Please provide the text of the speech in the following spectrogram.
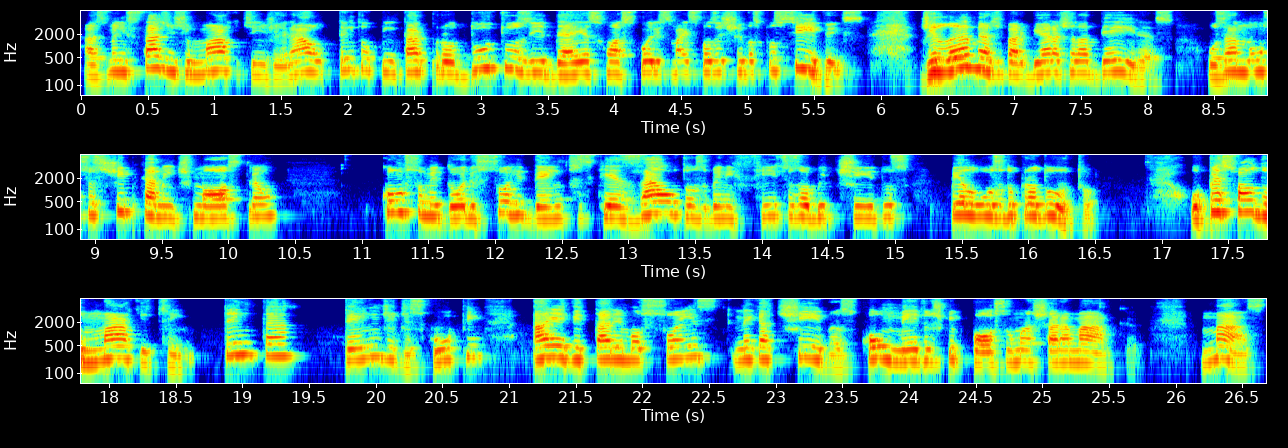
As mensagens de marketing em geral tentam pintar produtos e ideias com as cores mais positivas possíveis. De lâminas de barbear a geladeiras, os anúncios tipicamente mostram consumidores sorridentes que exaltam os benefícios obtidos pelo uso do produto. O pessoal do marketing tenta, tende, desculpe, a evitar emoções negativas, com medo de que possam manchar a marca. Mas,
